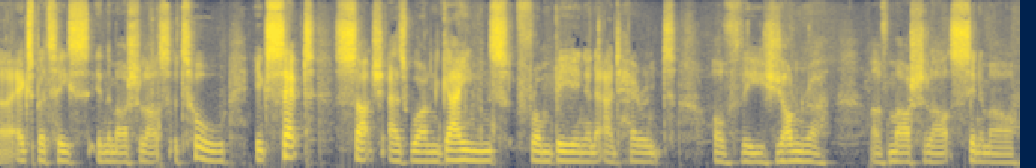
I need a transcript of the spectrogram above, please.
uh, expertise in the martial arts at all, except such as one gains from being an adherent of the genre of martial arts cinema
